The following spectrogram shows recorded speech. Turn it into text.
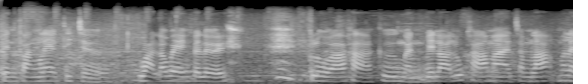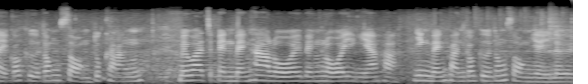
เป็นครั้งแรกที่เจอ หวาดระแวงไปเลย กลัวค่ะ คือเหมือนเวลาลูกค้ามาชำระเมื่อไหร่ก็คือต้องส่องทุกครั้ง ไม่ว่าจะเป็นแบงค์ห้าร้อยแบงค์ร้อยอย่างเงี้ยค่ะ ยิ่งแบงค์พันก็คือต้องส่องใหญ่เลย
